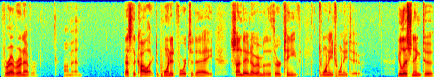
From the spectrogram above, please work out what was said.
forever and ever. Amen. That's the collect appointed for today, Sunday, November the 13th, 2022. You're listening to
